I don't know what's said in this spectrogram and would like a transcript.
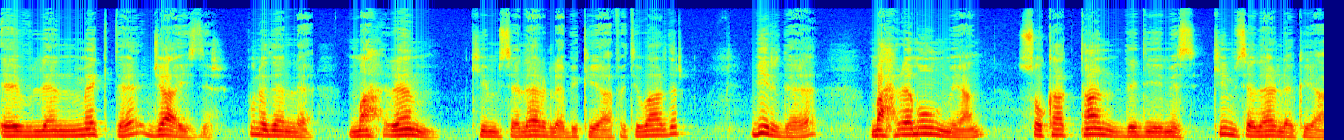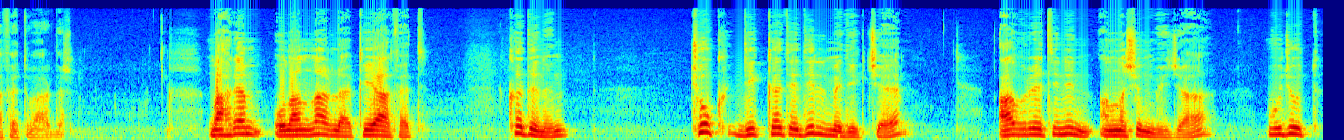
evlenmek de caizdir. Bu nedenle mahrem kimselerle bir kıyafeti vardır. Bir de mahrem olmayan sokaktan dediğimiz kimselerle kıyafet vardır. Mahrem olanlarla kıyafet kadının çok dikkat edilmedikçe avretinin anlaşılmayacağı, vücut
